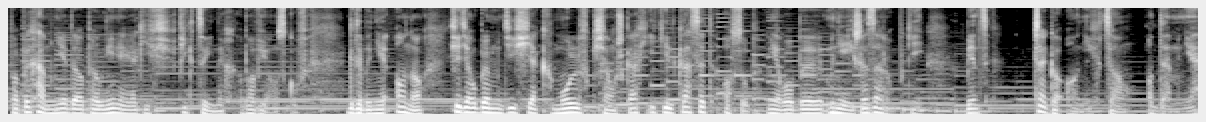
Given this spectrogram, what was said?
popycha mnie do pełnienia jakichś fikcyjnych obowiązków. Gdyby nie ono, siedziałbym dziś jak mól w książkach i kilkaset osób miałoby mniejsze zarobki. Więc czego oni chcą ode mnie?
